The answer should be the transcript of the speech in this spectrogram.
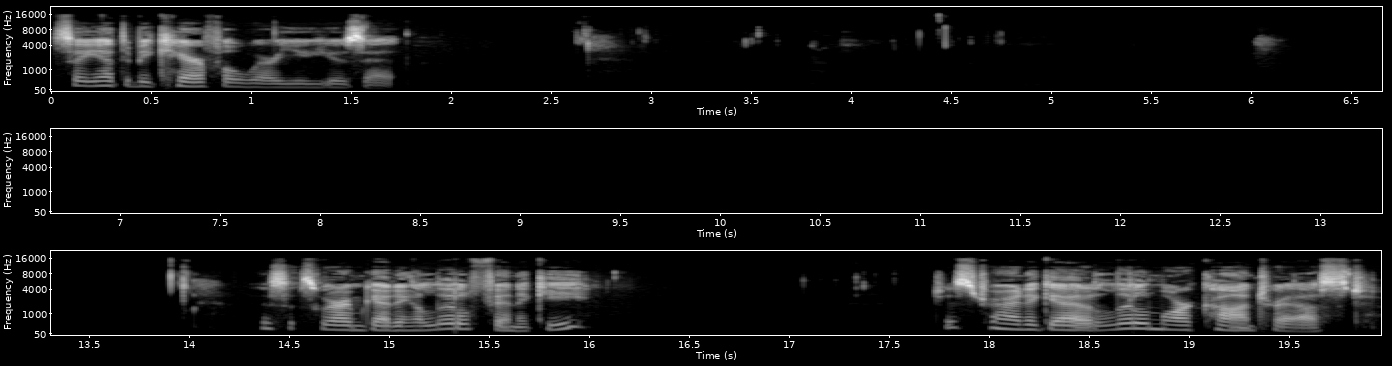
So you have to be careful where you use it. This is where I'm getting a little finicky. Just trying to get a little more contrast.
